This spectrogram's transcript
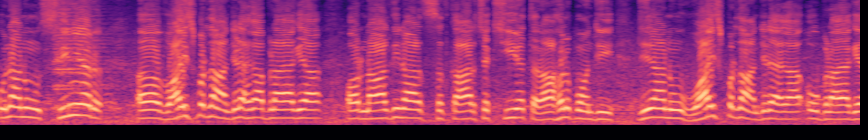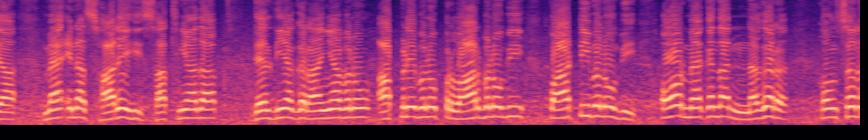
ਉਹਨਾਂ ਨੂੰ ਸੀਨੀਅਰ ਵਾਈਸ ਪ੍ਰਧਾਨ ਜਿਹੜਾ ਹੈਗਾ ਬਣਾਇਆ ਗਿਆ ਔਰ ਨਾਲ ਦੀ ਨਾਲ ਸਤਕਾਰ ਸ਼ਖਸੀਅਤ ਰਾਹੁਲ ਪੌਂਜੀ, ਜਿਨ੍ਹਾਂ ਨੂੰ ਵਾਈਸ ਪ੍ਰਧਾਨ ਜਿਹੜਾ ਹੈਗਾ ਉਹ ਬਣਾਇਆ ਗਿਆ। ਮੈਂ ਇਹਨਾਂ ਸਾਰੇ ਹੀ ਸਾਥੀਆਂ ਦਾ ਦਿਲ ਦੀਆਂ ਗਰਾਈਆਂ ਵੱਲੋਂ, ਆਪਣੇ ਵੱਲੋਂ, ਪਰਿਵਾਰ ਵੱਲੋਂ ਵੀ, ਪਾਰਟੀ ਵੱਲੋਂ ਵੀ ਔਰ ਮੈਂ ਕਹਿੰਦਾ ਨਗਰ ਕੌਂਸਲ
